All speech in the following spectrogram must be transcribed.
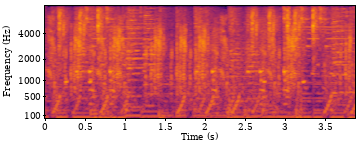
Let's go.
